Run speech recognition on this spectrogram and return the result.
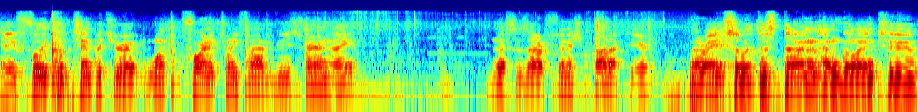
a fully cooked temperature at 425 degrees Fahrenheit. And this is our finished product here. Alright, so with this done, I'm going to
